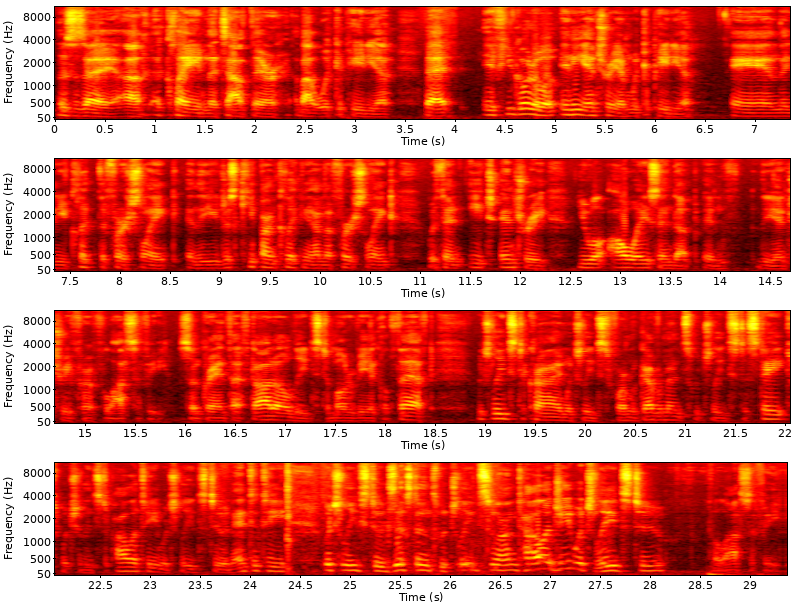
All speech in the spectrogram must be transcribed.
This is a, a, a claim that's out there about Wikipedia that if you go to any entry on Wikipedia and then you click the first link and then you just keep on clicking on the first link within each entry, you will always end up in the entry for philosophy. So Grand Theft Auto leads to motor vehicle theft, which leads to crime, which leads to form of governments, which leads to state, which leads to polity, which leads to an entity, which leads to existence, which leads to ontology, which leads to philosophy.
